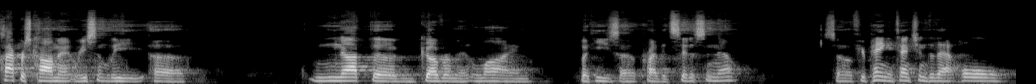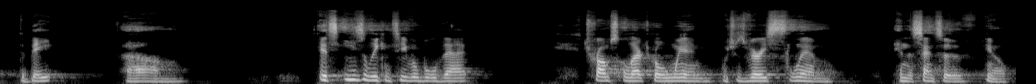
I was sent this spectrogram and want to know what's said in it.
Clapper's comment recently, uh, not the government line, but he's a private citizen now. So if you're paying attention to that whole debate, um, it's easily conceivable that Trump's electoral win, which was very slim in the sense of, you know,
